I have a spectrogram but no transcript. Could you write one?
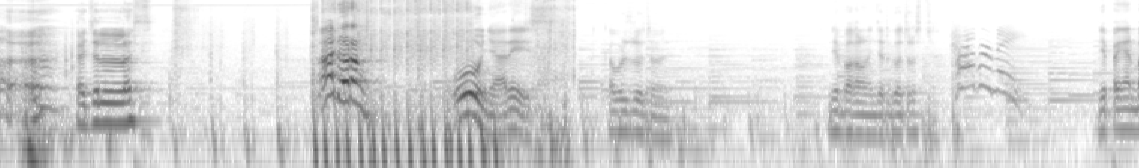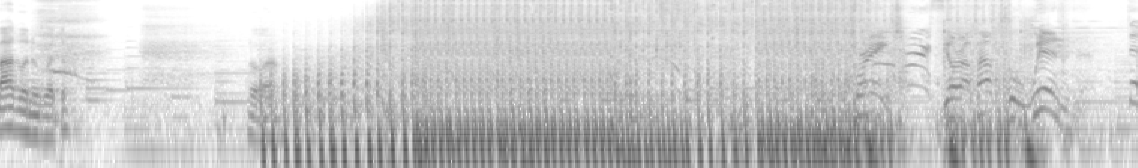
Gak jelas. Ah, ada orang. Oh, nyaris. Kabur dulu, teman. Dia bakal ngejar gua terus tuh. Dia pengen banget bunuh gua tuh. Dua orang. Great! You're about to win! The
